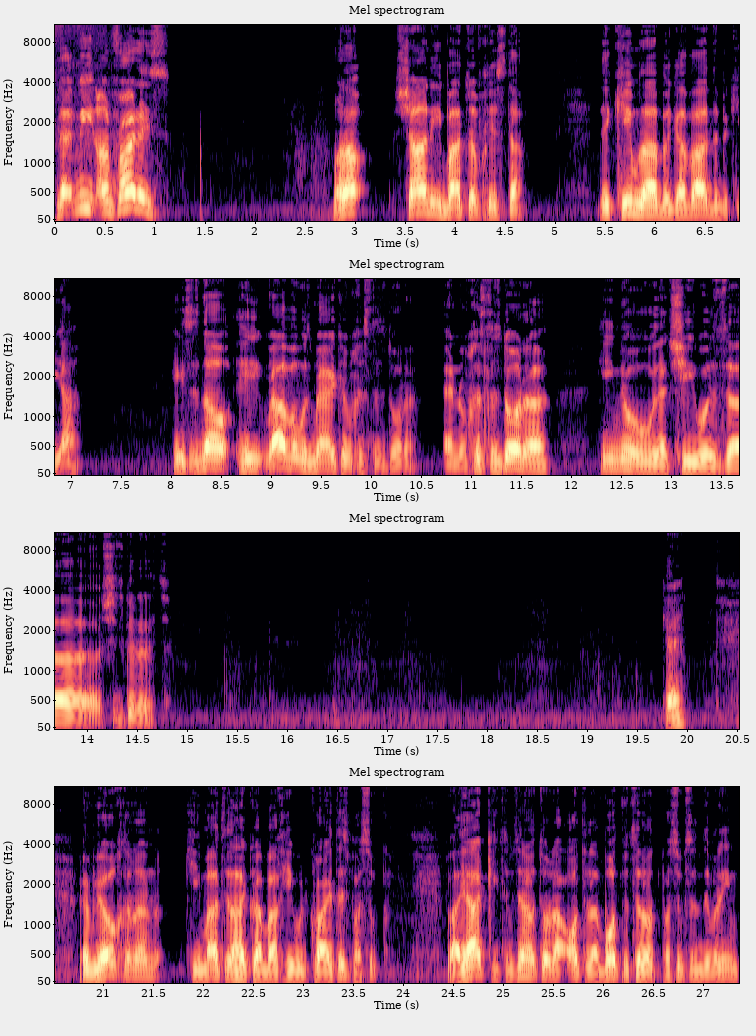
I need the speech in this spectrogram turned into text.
that meat on Fridays. Shani Chisda. The Kimla begavad. He says, no, he Rava was married to Rav Chisda's daughter. And Rav daughter, he knew that she was, uh, she's good at it. Okay? Rabbi Yochanan, Kimati Haikabach, he would cry at this pasuk. Pasuk says in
